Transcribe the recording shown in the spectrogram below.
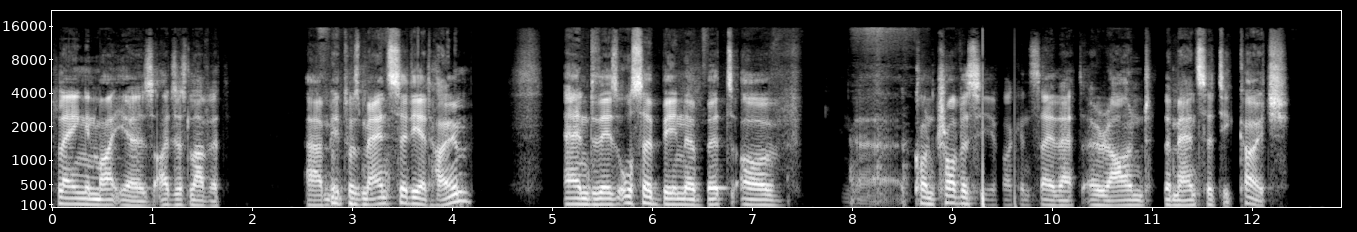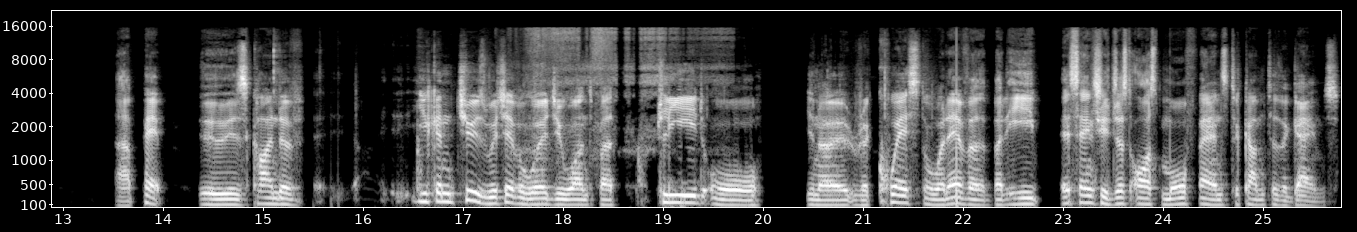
playing in my ears. I just love it. Um, it was Man City at home, and there's also been a bit of uh, controversy, if I can say that, around the Man City coach, uh, Pep, who is kind of you can choose whichever word you want, but plead or you know request or whatever. But he essentially just asked more fans to come to the games.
